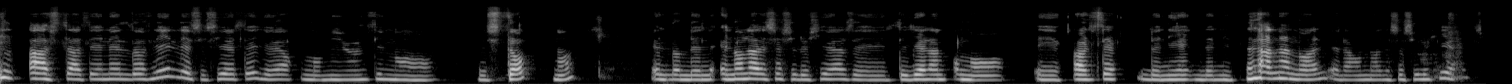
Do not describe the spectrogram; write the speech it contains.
Hasta que en el 2017 llega como mi último stop, ¿no? En donde en una de esas cirugías te llenan como eh, arte de, de mi plan anual, era una de esas cirugías.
